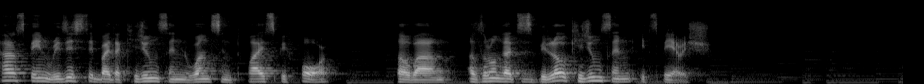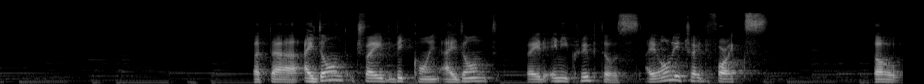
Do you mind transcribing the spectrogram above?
has been resisted by the Kijun Sen once and twice before. So um, as long as it's below Kijun Sen, it's bearish. But uh, I don't trade Bitcoin, I don't trade any cryptos, I only trade Forex. So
